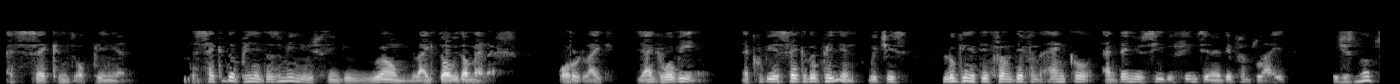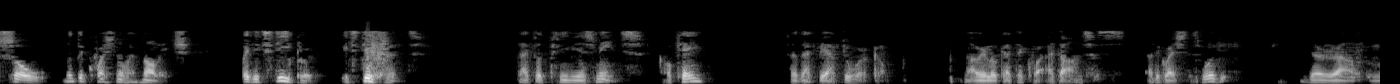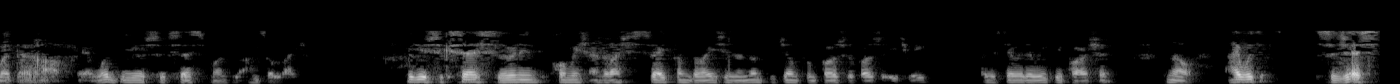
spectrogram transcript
a second opinion. The second opinion doesn't mean you think you're wrong, like David HaMelech, or like Yankov Avinu. There could be a second opinion, which is looking at it from a different angle, and then you see the things in a different light, which is not so, not a question of knowledge, but it's deeper, it's different. That's what Pnimius means. Okay? So that we have to work on. Now we look at the, at the answers, the the round, what the half, what do you success want to answer like? Would you success learning Chumash and Rashi straight from the Rashi and not to jump from parsha to parsha each week, but to stay with the weekly parsha? No. I would suggest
